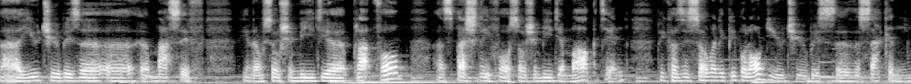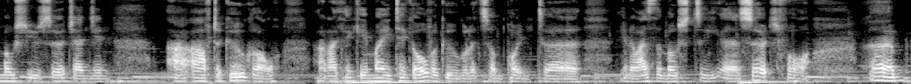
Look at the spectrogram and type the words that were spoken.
Uh, YouTube is a, a, a massive, you know, social media platform especially for social media marketing, because there's so many people on YouTube. It's uh, the second most used search engine uh, after Google, and I think it may take over Google at some point. Uh, you know, as the most uh, searched for. Um,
